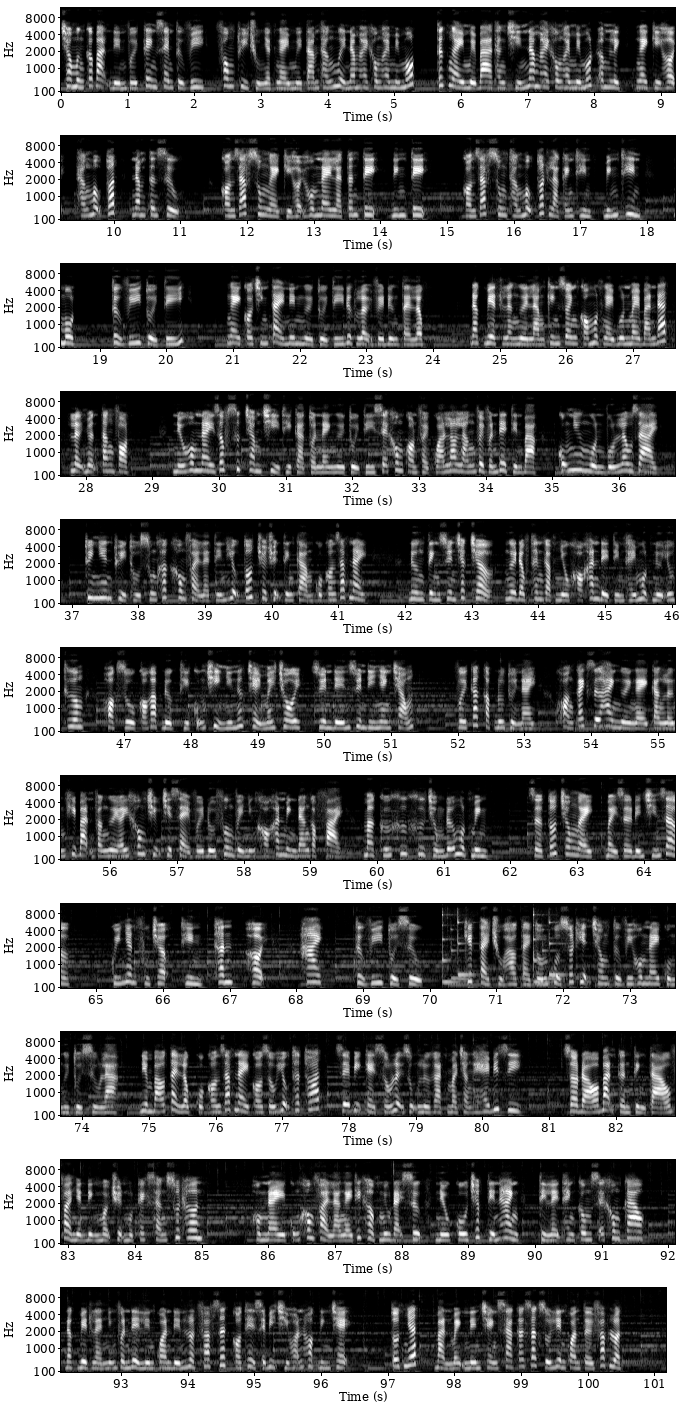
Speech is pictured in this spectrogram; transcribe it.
Chào mừng các bạn đến với kênh xem tử vi, phong thủy chủ nhật ngày 18 tháng 10 năm 2021, tức ngày 13 tháng 9 năm 2021 âm lịch, ngày kỷ hợi, tháng mậu tuất, năm tân sửu. Con giáp xung ngày kỷ hợi hôm nay là tân tỵ, đinh tỵ. Con giáp xung tháng mậu tuất là canh thìn, bính thìn. 1. Tử vi tuổi Tý. Ngày có chính tài nên người tuổi Tý được lợi về đường tài lộc. Đặc biệt là người làm kinh doanh có một ngày buôn may bán đắt, lợi nhuận tăng vọt. Nếu hôm nay dốc sức chăm chỉ thì cả tuần này người tuổi Tý sẽ không còn phải quá lo lắng về vấn đề tiền bạc, cũng như nguồn vốn lâu dài. Tuy nhiên thủy thổ xung khắc không phải là tín hiệu tốt cho chuyện tình cảm của con giáp này. Đường tình duyên chắc trở, người độc thân gặp nhiều khó khăn để tìm thấy một nửa yêu thương, hoặc dù có gặp được thì cũng chỉ như nước chảy mây trôi, duyên đến duyên đi nhanh chóng. Với các cặp đôi tuổi này, khoảng cách giữa hai người ngày càng lớn khi bạn và người ấy không chịu chia sẻ với đối phương về những khó khăn mình đang gặp phải, mà cứ khư khư chống đỡ một mình. Giờ tốt trong ngày, 7 giờ đến 9 giờ. Quý nhân phù trợ, thìn, thân, hợi. 2. Tử vi tuổi Sửu. Kiếp tài chủ hao tài tốn của xuất hiện trong tử vi hôm nay của người tuổi Sửu là Điềm báo tài lộc của con giáp này có dấu hiệu thất thoát, dễ bị kẻ xấu lợi dụng lừa gạt mà chẳng hề hay biết gì. Do đó bạn cần tỉnh táo và nhận định mọi chuyện một cách sáng suốt hơn. Hôm nay cũng không phải là ngày thích hợp mưu đại sự, nếu cố chấp tiến hành, tỷ lệ thành công sẽ không cao. Đặc biệt là những vấn đề liên quan đến luật pháp rất có thể sẽ bị trì hoãn hoặc đình trệ. Tốt nhất, bản mệnh nên tránh xa các rắc rối liên quan tới pháp luật.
